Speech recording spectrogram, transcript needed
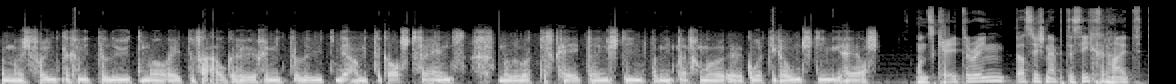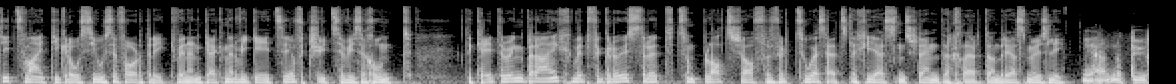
Man ist freundlich mit den Leuten, man redet auf Augenhöhe mit den Leuten, auch mit den Gastfans. Man schaut, dass das Catering stimmt, damit einfach mal eine gute Grundstimmung herrscht. Und das Catering, das ist neben der Sicherheit die zweite grosse Herausforderung, wenn ein Gegner wie GC auf die Schützenwiese kommt. Der Catering-Bereich wird vergrößert, zum Platz schaffen für zusätzliche Essensstände, erklärt Andreas Mösli. Wir haben natürlich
